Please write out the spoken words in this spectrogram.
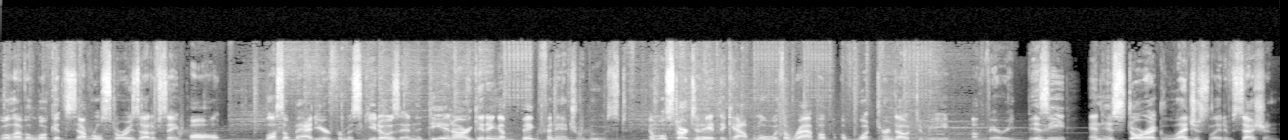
We'll have a look at several stories out of St. Paul, plus a bad year for mosquitoes and the DNR getting a big financial boost. And we'll start today at the Capitol with a wrap up of what turned out to be a very busy and historic legislative session.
